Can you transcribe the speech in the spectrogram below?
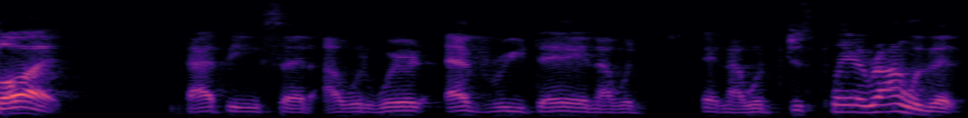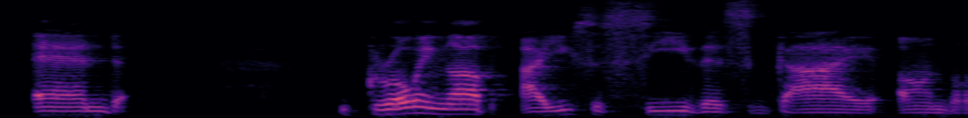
but that being said, I would wear it every day, and I would and I would just play around with it. And growing up, I used to see this guy on the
